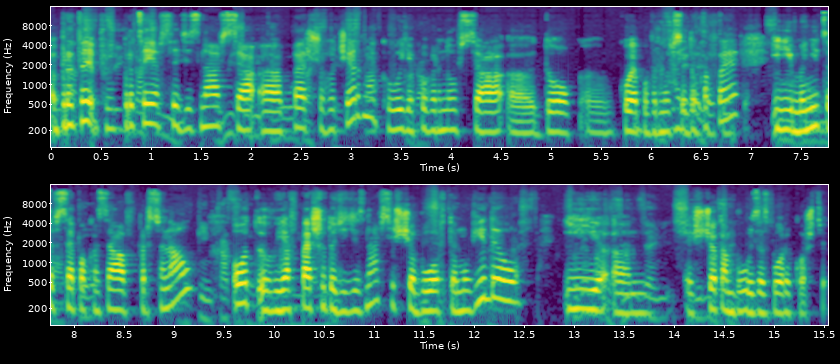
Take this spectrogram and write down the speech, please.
Е, Про те про це я все дізнався е, 1 червня, коли я повернувся е, до е, коли я повернувся до кафе, і мені це все показав персонал. От е, я вперше тоді дізнався, що було в тому відео, і ем, що там були за збори коштів.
